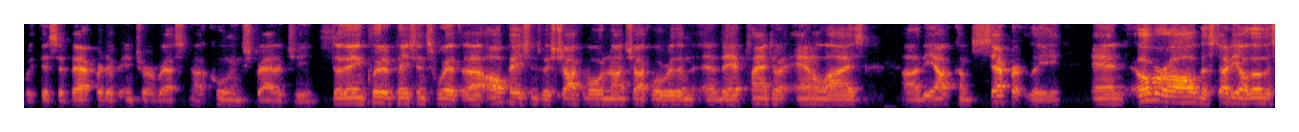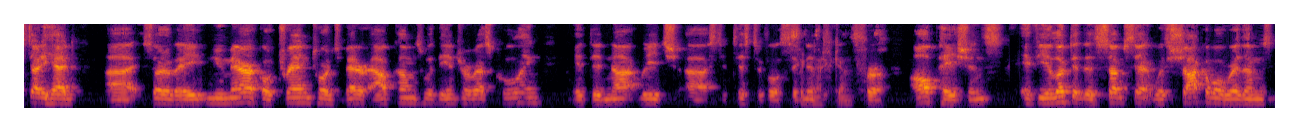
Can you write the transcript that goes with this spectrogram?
with this evaporative intra-arrest uh, cooling strategy. So they included patients with, uh, all patients with shockable and non-shockable rhythm, and they had planned to analyze uh, the outcomes separately. And overall, the study, although the study had uh, sort of a numerical trend towards better outcomes with the intra-arrest cooling, it did not reach uh, statistical significance, significance for all patients. If you looked at the subset with shockable rhythms,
